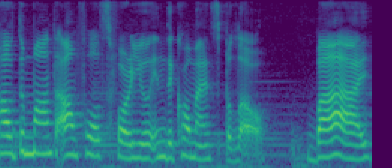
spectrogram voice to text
how the month unfolds for you in the comments below. Bye!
